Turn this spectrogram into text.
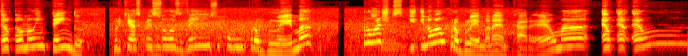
eu, eu não entendo. Porque as pessoas veem isso como um problema. Eu não acho que, e, e não é um problema, né, cara? É uma. É, é, é um,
